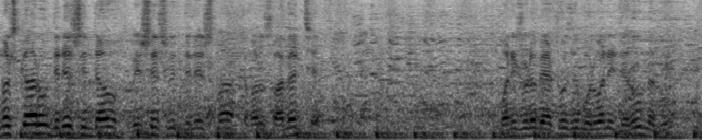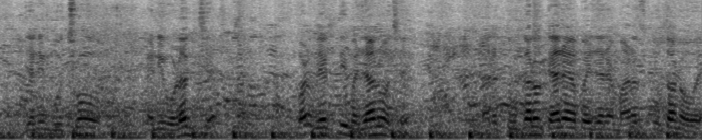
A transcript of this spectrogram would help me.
નમસ્કાર, હું દિનેશ સિદ્ધાવ વિશેષ વિથ દિનેશમાં તમારું સ્વાગત છે. કોની જોડે બેઠો છે, બોલવાની જરૂર નથી. જેની મૂછો એની ઓળખ છે. પણ વ્યક્તિ મજાનો છે. અને તુકારો ત્યારે આપે જ્યારે માણસ પોતાનો હોય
